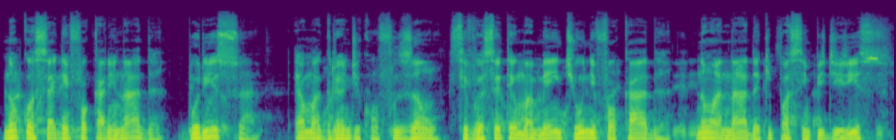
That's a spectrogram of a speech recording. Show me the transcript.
não conseguem focar em nada. Por isso, é uma grande confusão. Se você tem uma mente unifocada, não há nada que possa impedir isso.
